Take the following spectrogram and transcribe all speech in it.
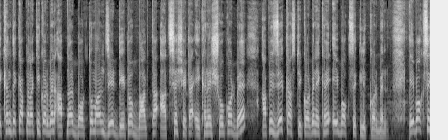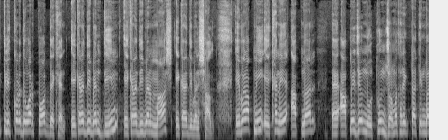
এখান থেকে আপনারা কি করবেন, আপনার বর্তমান যে ডেট অফ বার্থটা আছে সেটা এখানে শো করবে। আপনি যে কাজটি করবেন এখানে এই বক্সে ক্লিক করবেন। এই বক্সে ক্লিক করে দেওয়ার পর দেখেন, এখানে দিবেন দিন, এখানে দিবেন মাস, এখানে দিবেন সাল। এবার আপনি এখানে আপনার আপনি যে নতুন জন্ম তারিখটা কিংবা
